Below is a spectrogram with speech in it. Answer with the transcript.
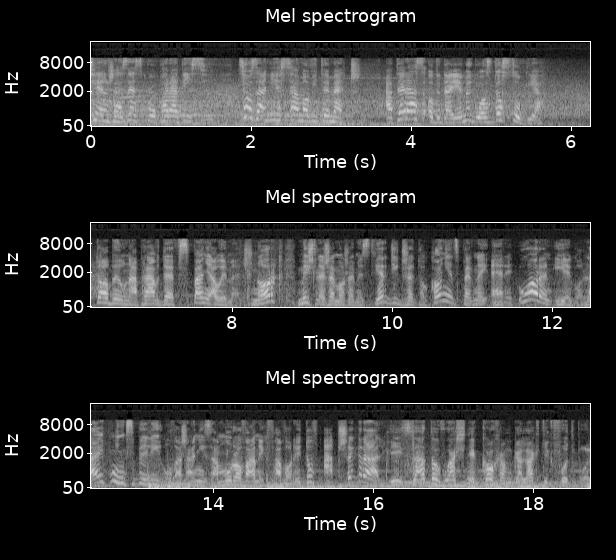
Zwycięża zespół Paradisi. Co za niesamowity mecz. A teraz oddajemy głos do studia. To był naprawdę wspaniały mecz. Nork, myślę, że możemy stwierdzić, że to koniec pewnej ery. Warren i jego Lightnings byli uważani za murowanych faworytów, a przegrali. I za to właśnie kocham Galactic Football.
